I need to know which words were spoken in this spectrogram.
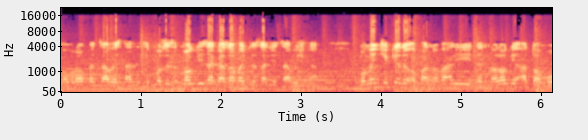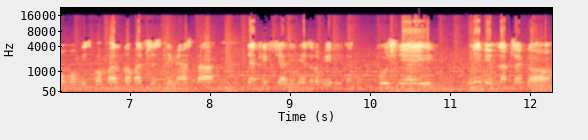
Europę, całe Stany Zjednoczone, mogli zagazować w zasadzie cały świat. W momencie, kiedy opanowali technologię atomu, mogli zbombardować wszystkie miasta, jakie chcieli. Nie zrobili tego. Później nie wiem dlaczego,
